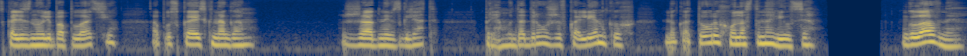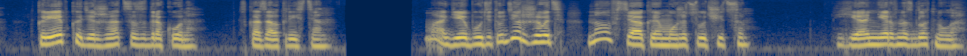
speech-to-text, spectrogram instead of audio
Скользнули по платью, опускаясь к ногам. Жадный взгляд, прямо до дрожи в коленках, на которых он остановился. «Главное — крепко держаться за дракона», — сказал Кристиан. «Магия будет удерживать, но всякое может случиться». Я нервно сглотнула.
